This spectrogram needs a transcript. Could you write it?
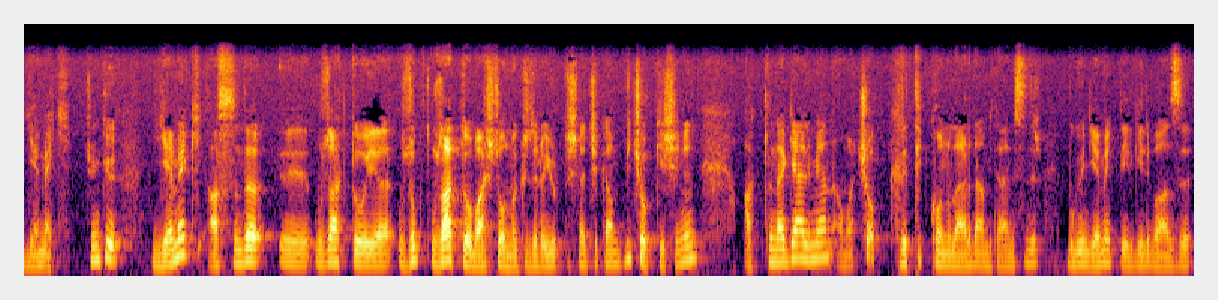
yemek. Çünkü yemek aslında e, uzak doğuya, uzak, uzak doğu başta olmak üzere yurt dışına çıkan birçok kişinin aklına gelmeyen ama çok kritik konulardan bir tanesidir. Bugün yemekle ilgili bazı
